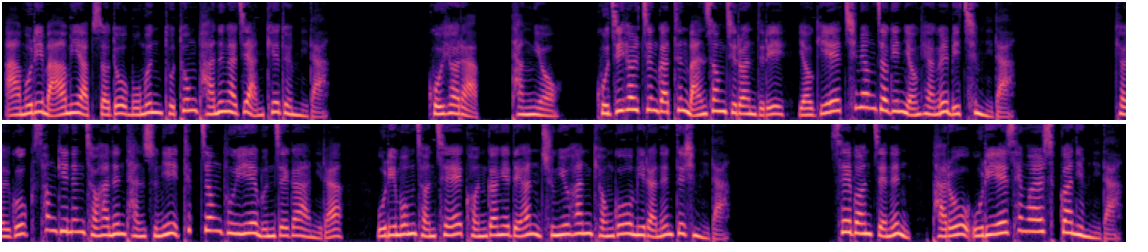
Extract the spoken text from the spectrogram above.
아무리 마음이 앞서도 몸은 도통 반응하지 않게 됩니다. 고혈압, 당뇨, 고지혈증 같은 만성 질환들이 여기에 치명적인 영향을 미칩니다. 결국 성기능 저하는 단순히 특정 부위의 문제가 아니라 우리 몸 전체의 건강에 대한 중요한 경고음이라는 뜻입니다. 세 번째는 바로 우리의 생활 습관입니다.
